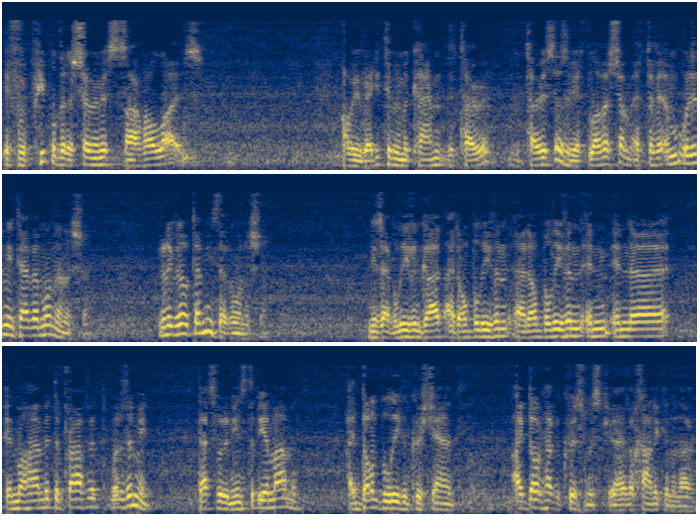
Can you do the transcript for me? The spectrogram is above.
If we're people that are showing mitzvahs our whole lives, are we ready to be Mekayim the Torah? The Torah says we have to love Hashem. What does it mean to have Emun in Hashem? You don't even know what that means to have Emun in Hashem. Means I believe in God. I don't believe in. I don't believe in in in, uh, in Muhammad the Prophet. What does it mean? That's what it means to be a Mammon. I don't believe in Christianity. I don't have a Christmas tree. I have a Hanukkah menorah.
